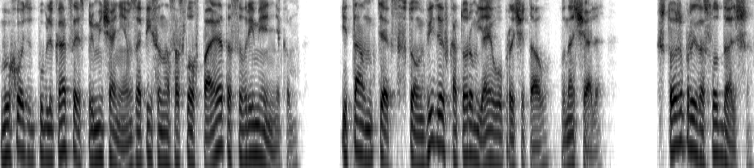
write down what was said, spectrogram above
выходит публикация с примечанием, записана со слов поэта современником. И там текст в том виде, в котором я его прочитал в начале. Что же произошло дальше?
